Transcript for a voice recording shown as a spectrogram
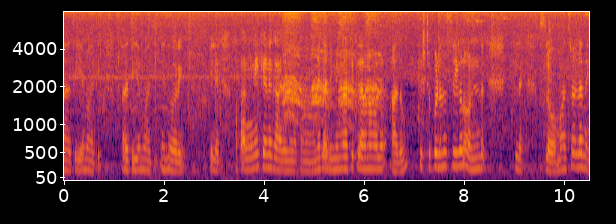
പതിയെ മതി പതിയെ മതി എന്ന് പറയും. ഇല്ലേ? അപ്പോൾ അങ്ങനെയൊക്കെയാണ് കാര്യങ്ങൾ അപ്പോൾ ആന കരിമീങ്ങാട്ടി കയറണ പോലെ അതും ഇഷ്ടപ്പെടുന്ന സ്ത്രീകളുണ്ട്. ഇല്ലേ? സ്ലോ മാത്രമല്ലെന്നേ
